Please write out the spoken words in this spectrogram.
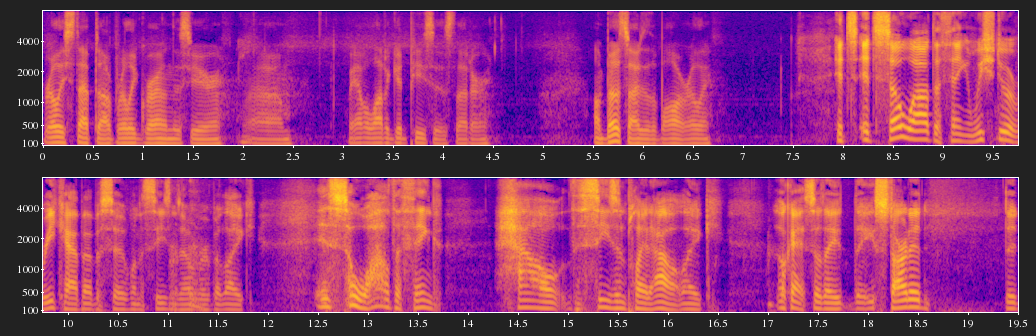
really stepped up, really grown this year. Um, we have a lot of good pieces that are on both sides of the ball, really. It's it's so wild to think, and we should do a recap episode when the season's over. But like, it's so wild to think how the season played out. Like, okay, so they they started. The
